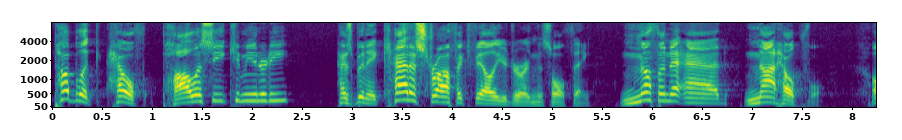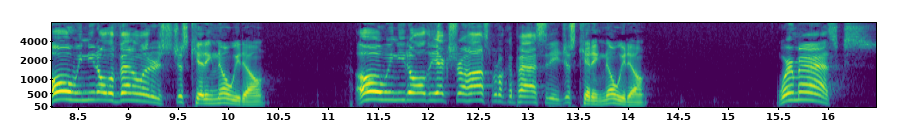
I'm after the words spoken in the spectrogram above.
public health policy community has been a catastrophic failure during this whole thing. Nothing to add, not helpful. Oh, we need all the ventilators. Just kidding. No, we don't. Oh, we need all the extra hospital capacity. Just kidding. No, we don't. Wear masks.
